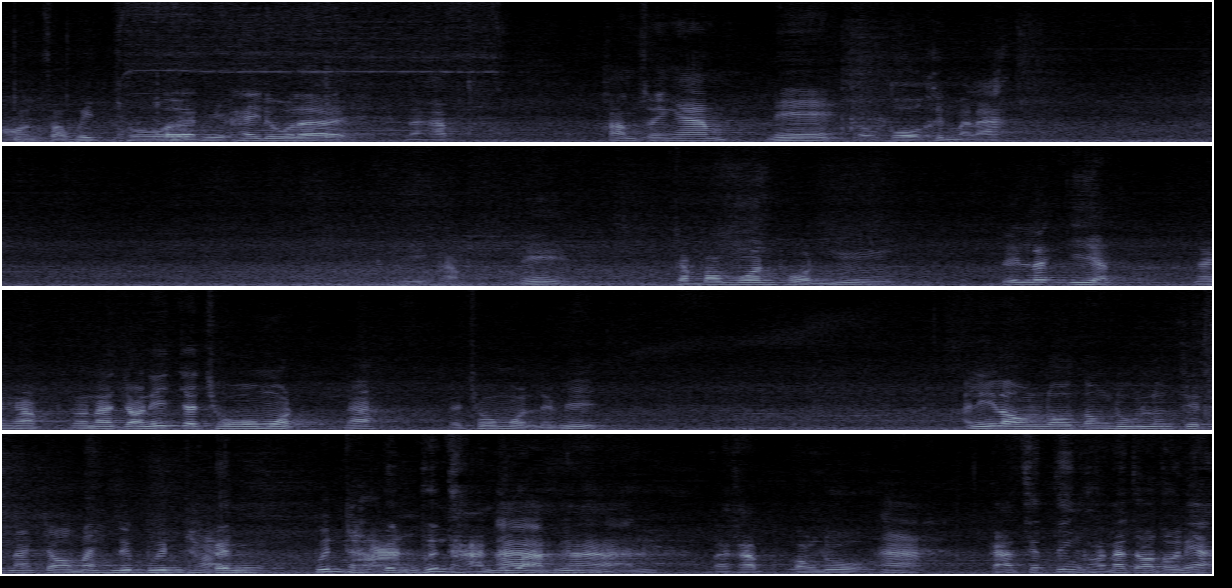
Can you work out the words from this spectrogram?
ออนสวิตช์โชว์เปิดพี่ให้ดูเลยนะครับ ความสวยงามนี่โลโก้ขึ้นมาแล้วนี่ครับ นี่จะประมวลผลได้ละเอียดนะครับตัวหน้าจอนี้จะโชว์หมดนะจะโชว์หมดเลยพี่ อันนี้เราเราต้องดูเรื่องเซตหน้าจอไหมหรือพื้นฐานเป็นพื้นฐานเป็นพื้นฐานดีกว่าอ่พื้นฐานอ่นะครับ ลองดูอ่าการเซตติ้งของหน้าจอตัวเนี้ย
